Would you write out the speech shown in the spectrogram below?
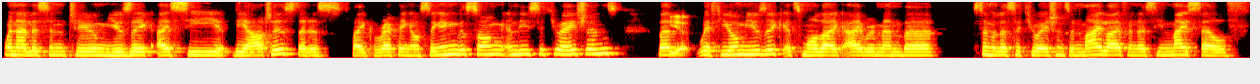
when I listen to music, I see the artist that is like rapping or singing the song in these situations. But yep. with your music, it's more like I remember similar situations in my life and I see myself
